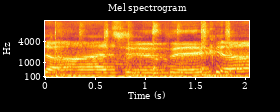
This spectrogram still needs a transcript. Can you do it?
start to pick up.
